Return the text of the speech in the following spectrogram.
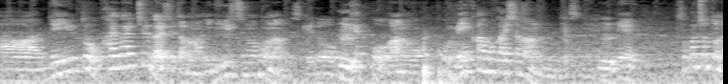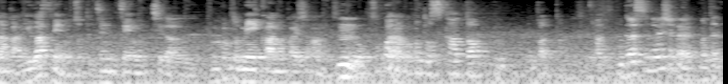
あーでいうと海外駐在してたのはイギリスの方なんですけど、うん。結構あのこうメーカーの会社なんですね、うん。でそこはちょっとなんかユガスネのちょっと全然違う本当メーカーの会社なんですけど、うん。そこはなんか本当スタートアップっぽかったんですよ。あガス会社からまたも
